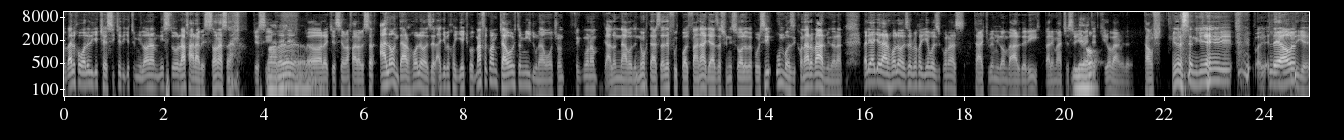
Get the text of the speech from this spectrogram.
ولی خب حالا دیگه کسی که دیگه تو میلان هم نیست و رفت عربستان اصلا. کسی آره. آره کسی هم رفت عربستان الان در حال حاضر اگه بخوای یک با من فکر کنم جوابتو می‌دونم چون فکر کنم الان 99 درصد فوتبال فنه اگه ازشون این سوالو بپرسی اون بازیکنه رو ور میدارن ولی اگه در حال حاضر بخوای یه بازیکن از ترکیب میلان ورداری برای منچستر یونایتد کی رو برمیداری؟ تمام شد. می‌دونستن دیگه یعنی لئو دیگه.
